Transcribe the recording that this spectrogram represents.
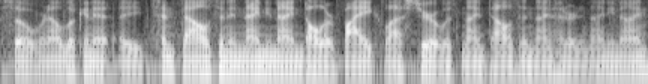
So we're now looking at a $10,099 bike. Last year it was $9,999.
